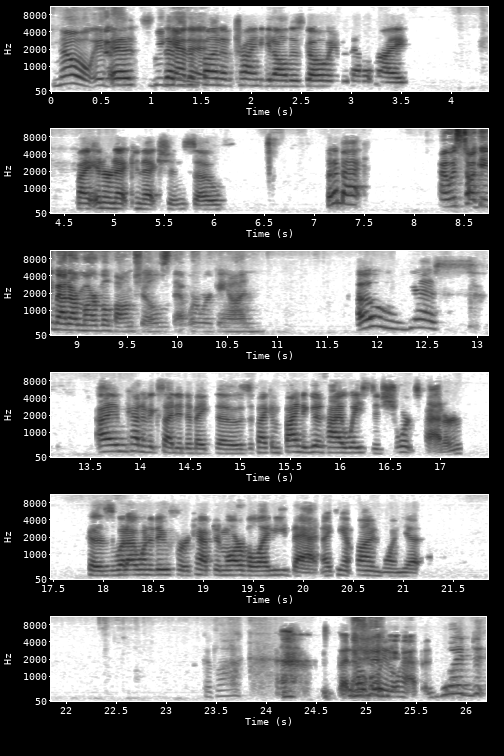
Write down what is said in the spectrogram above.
No, it's It's we that's get the it. fun of trying to get all this going without my my internet connection. So, but I'm back. I was talking about our Marvel bombshells that we're working on. Oh yes, I'm kind of excited to make those. If I can find a good high waisted shorts pattern, because what I want to do for Captain Marvel, I need that. and I can't find one yet, Good luck. but hopefully it'll happen. would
